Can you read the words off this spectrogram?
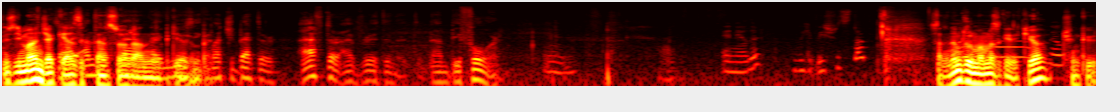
müziğimi ancak yazdıktan sonra anlayabiliyorum ben. Any other? Sanırım durmamız gerekiyor. Çünkü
